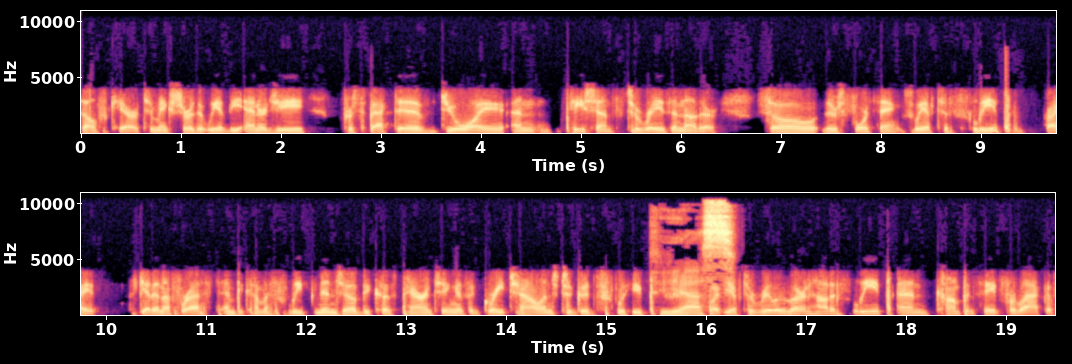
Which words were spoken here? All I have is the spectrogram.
self-care to make sure that we have the energy, perspective, joy, and patience to raise another. So there's four things. We have to sleep, right? Get enough rest and become a sleep ninja because parenting is a great challenge to good sleep. Yes. But you have to really learn how to sleep and compensate for lack of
